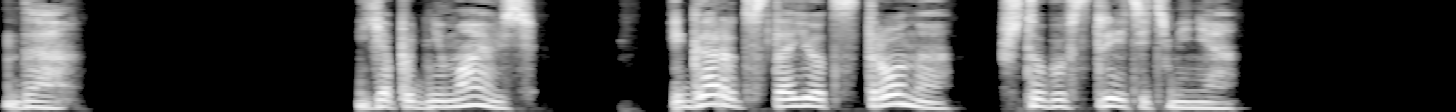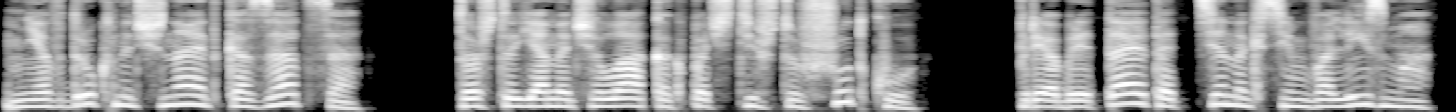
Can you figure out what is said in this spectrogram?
Да. Я поднимаюсь, и Гаррет встает с трона, чтобы встретить меня. Мне вдруг начинает казаться, то, что я начала как почти что шутку, приобретает оттенок символизма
